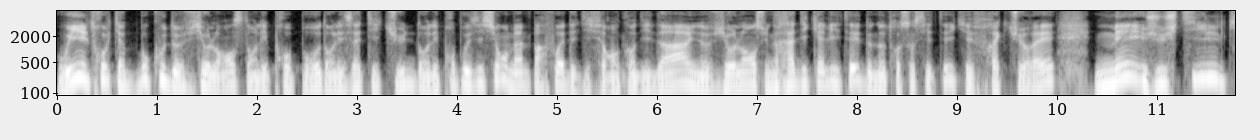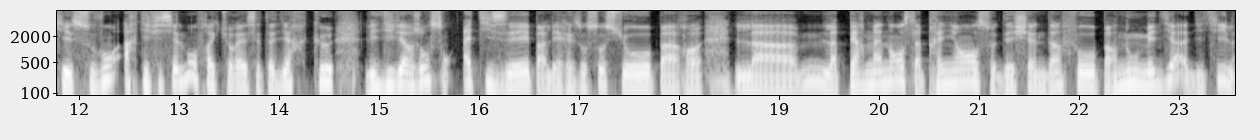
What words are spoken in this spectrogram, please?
Oui, il trouve qu'il y a beaucoup de violence dans les propos, dans les attitudes, dans les propositions même parfois des différents candidats, une violence, une radicalité de notre société qui est fracturée, mais juge-t-il qui est souvent artificiellement fracturée, c'est-à-dire que les divergences sont attisées par les réseaux sociaux, par euh, la, la permanence, la prégnance des chaînes d'infos, par nous, médias, dit-il.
